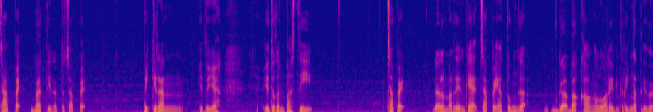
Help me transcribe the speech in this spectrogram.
capek batin atau capek pikiran itu ya itu kan pasti capek. Dalam artian kayak capeknya tuh nggak nggak bakal ngeluarin keringet gitu.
